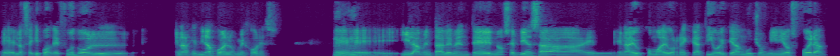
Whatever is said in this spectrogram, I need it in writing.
eh, los equipos de fútbol en Argentina juegan los mejores. Eh, y lamentablemente no se piensa en, en algo como algo recreativo y quedan muchos niños fuera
